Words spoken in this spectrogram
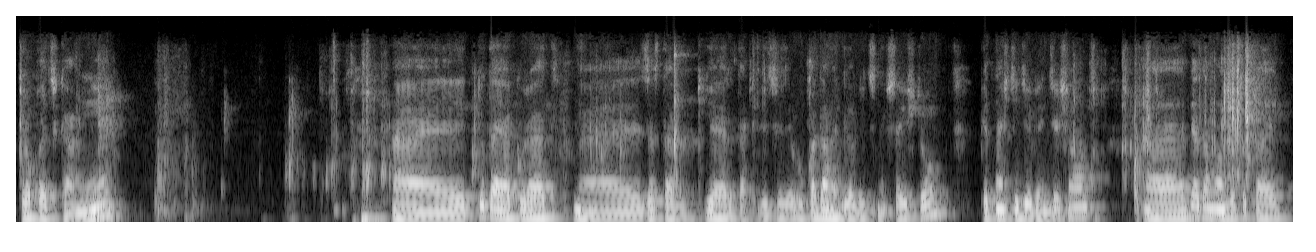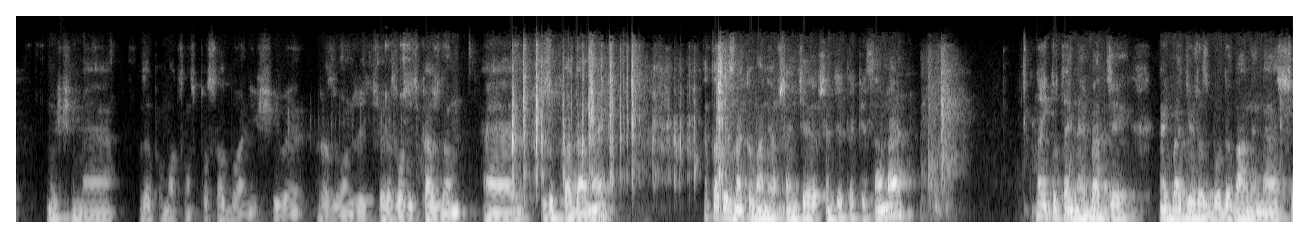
kropeczkami. E, tutaj akurat e, zestaw gier takich układanych logicznych 6, 15,90. E, wiadomo, że tutaj musimy za pomocą sposobu, a nie siły rozłożyć, rozłożyć każdą z układanek. Metody znakowania wszędzie, wszędzie takie same. No i tutaj najbardziej, najbardziej rozbudowany nasz,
